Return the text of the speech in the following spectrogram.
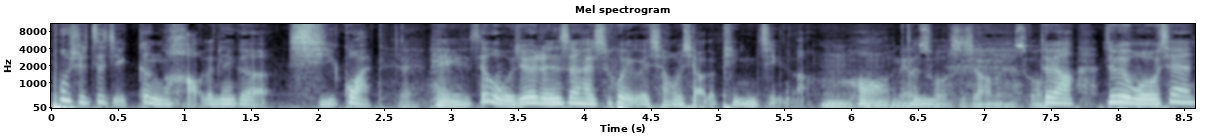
push 自己更好的那个习惯。对，嘿，这个我觉得人生还是会有个小小的瓶颈了。嗯，哦，没有错，是这样，没错。对啊，就是我现在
